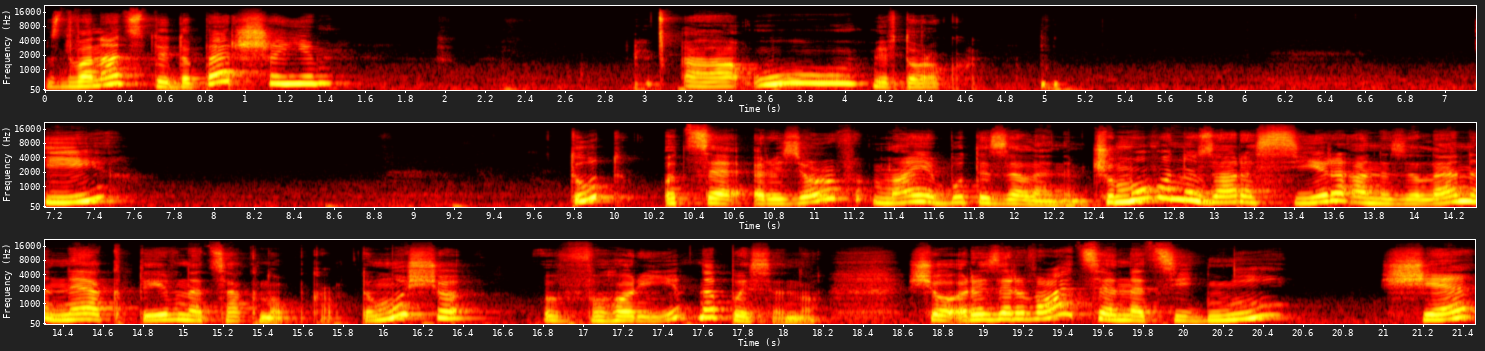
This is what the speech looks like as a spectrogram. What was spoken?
з 12 до 1 а, у вівторок. І тут оце Reserve має бути зеленим. Чому воно зараз сіре, а не зелене, неактивна ця кнопка? Тому що вгорі написано, що резервація на ці дні ще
